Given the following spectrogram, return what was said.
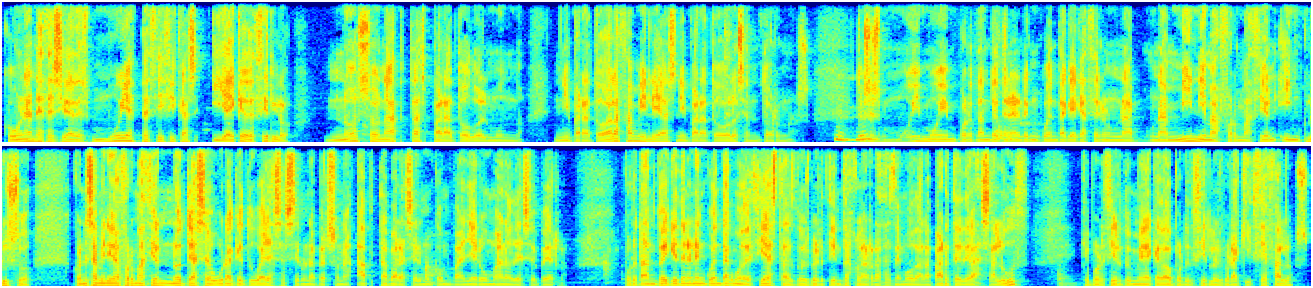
con unas necesidades muy específicas y hay que decirlo, no son aptas para todo el mundo, ni para todas las familias, ni para todos los entornos. Entonces es muy, muy importante tener en cuenta que hay que hacer una, una, mínima formación, incluso con esa mínima formación no te asegura que tú vayas a ser una persona apta para ser un compañero humano de ese perro. Por tanto, hay que tener en cuenta, como decía, estas dos vertientes con las razas de moda. La parte de la salud, que por cierto me ha quedado por decir los braquicéfalos.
